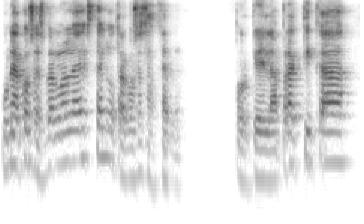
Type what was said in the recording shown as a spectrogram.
Una cosa es verlo en la Excel, otra cosa es hacerlo. Porque la práctica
